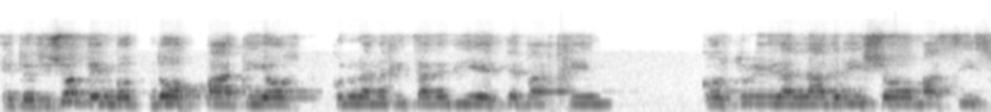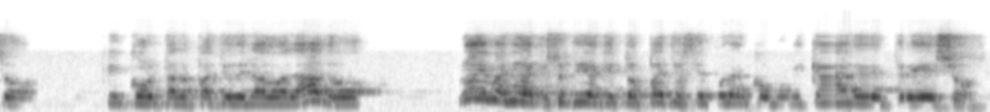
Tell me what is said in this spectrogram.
Entonces, si yo tengo dos patios con una mejitza de 10 tefajín, construida en ladrillo macizo, que corta los patios de lado a lado, no hay manera que yo diga que estos patios se puedan comunicar entre ellos.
